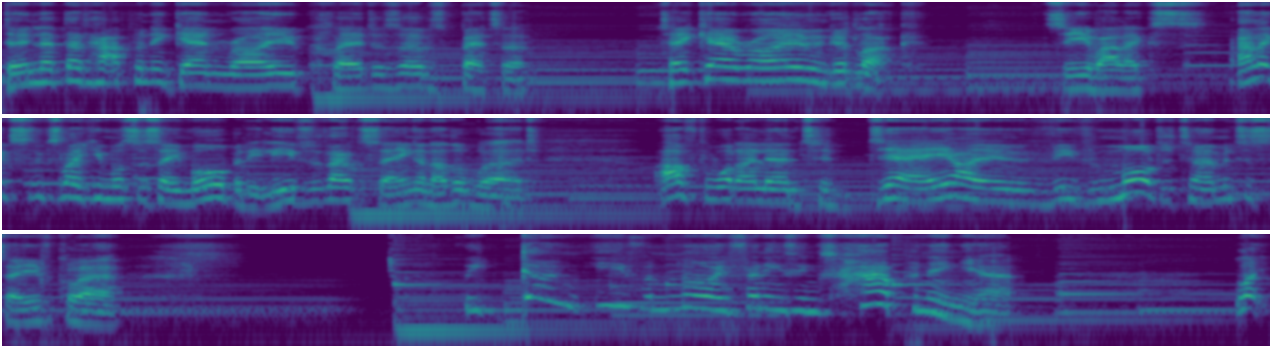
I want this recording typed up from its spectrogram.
Don't let that happen again, Ryu. Claire deserves better. Take care, Ryu, and good luck. See you, Alex. Alex looks like he wants to say more, but he leaves without saying another word. After what I learned today, I'm even more determined to save Claire. We don't even know if anything's happening yet. Like,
